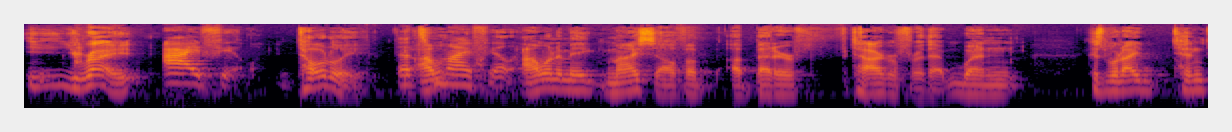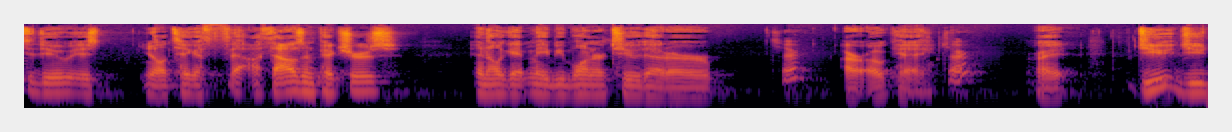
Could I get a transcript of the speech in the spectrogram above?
you're right. I feel. Totally. That's I, my feeling. I want to make myself a, a better photographer. That when, because what I tend to do is, you know, I'll take a, th- a thousand pictures, and I'll get maybe one or two that are Sure, are okay, sure. right? Do you do you,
